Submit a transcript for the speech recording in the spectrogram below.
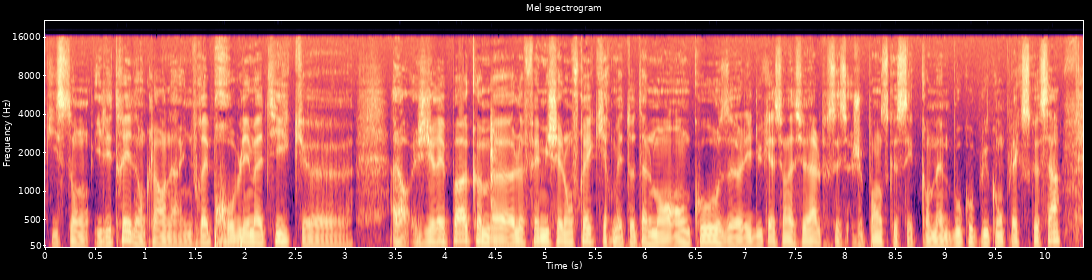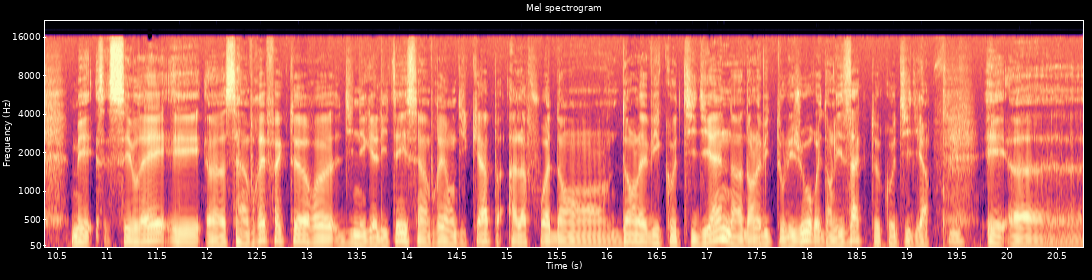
qui sont illettrés. Donc là, on a une vraie problématique. Euh, alors, j'irai pas comme le fait Michel Onfray qui remet totalement en cause l'éducation nationale, parce que je pense que c'est quand même beaucoup plus complexe que ça. Mais c'est vrai et euh, c'est un vrai facteur euh, d'inégalité et c'est un vrai handicap à la fois dans, dans la vie quotidienne, dans la vie de tous les jours et dans les actes quotidiens. Mmh. Et euh,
